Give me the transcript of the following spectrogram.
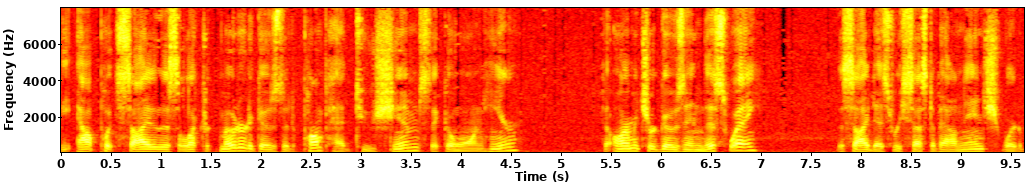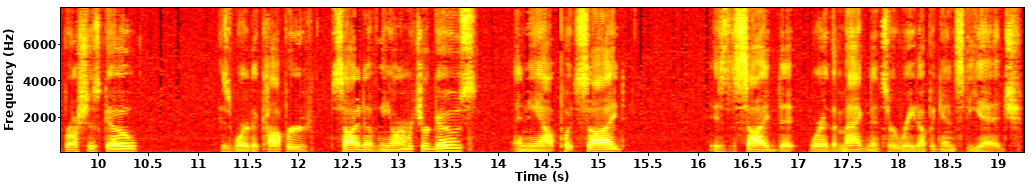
the output side of this electric motor that goes to the pump had two shims that go on here. The armature goes in this way. The side that's recessed about an inch where the brushes go is where the copper side of the armature goes. And the output side is the side that where the magnets are right up against the edge.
